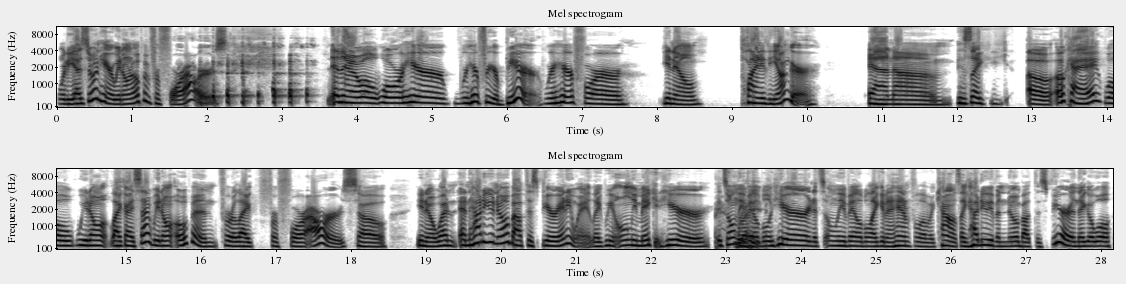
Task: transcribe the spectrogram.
what are you guys doing here? We don't open for four hours." and they're well, well, we're here. We're here for your beer. We're here for you know Pliny the Younger. And um, he's like, oh, okay. Well, we don't, like I said, we don't open for like for four hours. So, you know, when, and how do you know about this beer anyway? Like we only make it here. It's only right. available here and it's only available like in a handful of accounts. Like, how do you even know about this beer? And they go, well,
